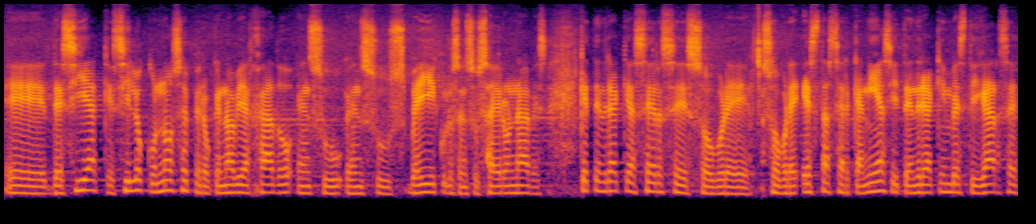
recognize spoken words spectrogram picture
eh, decía que sí lo conoce, pero que no ha viajado en, su, en sus vehículos, en sus aeronaves. ¿Qué tendría que hacerse sobre, sobre estas cercanías y tendría que investigarse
